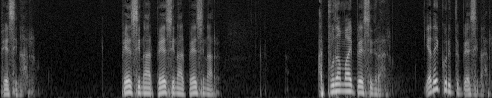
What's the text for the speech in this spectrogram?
பேசினார். பேசினார் பேசினார் பேசினார். அற்புதமாய் பேசுகிறார். எதை குறித்து பேசினார்?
